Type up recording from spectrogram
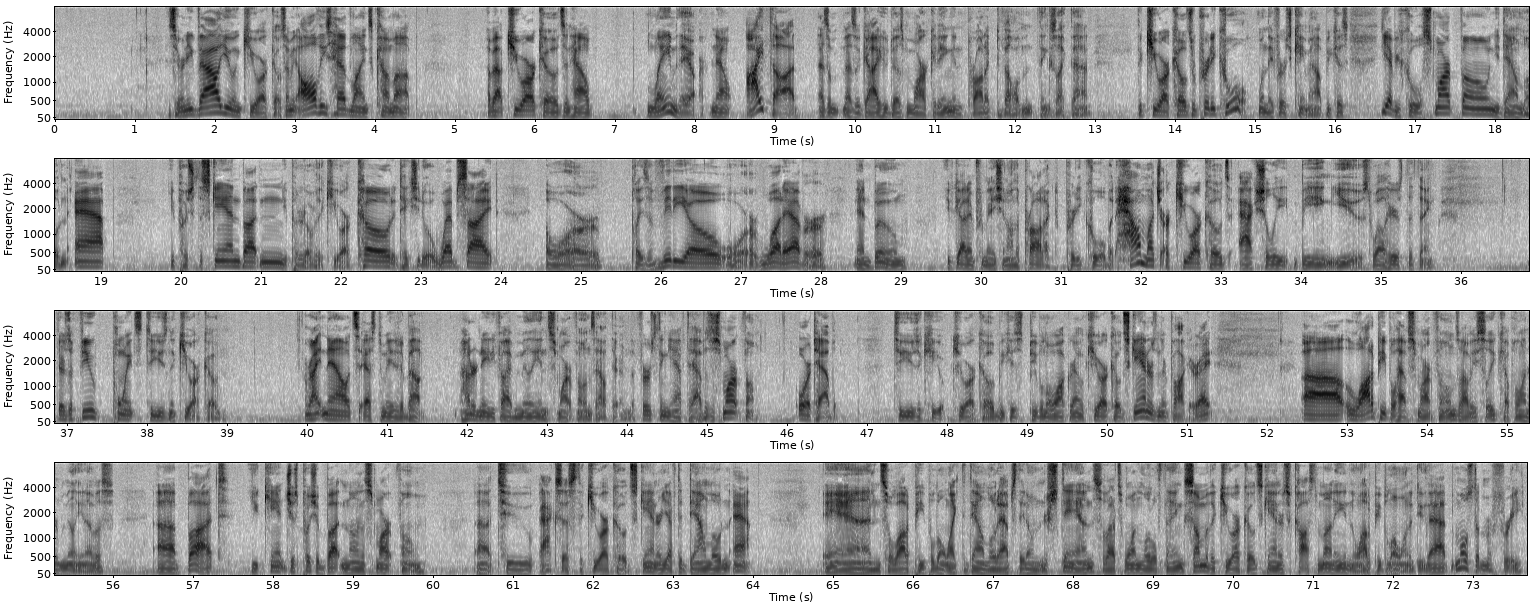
Is there any value in QR codes? I mean, all these headlines come up about QR codes and how lame they are. Now, I thought, as a, as a guy who does marketing and product development, things like that, the QR codes were pretty cool when they first came out because you have your cool smartphone, you download an app, you push the scan button, you put it over the QR code, it takes you to a website or plays a video or whatever, and boom, you've got information on the product. Pretty cool. But how much are QR codes actually being used? Well, here's the thing there's a few points to using the QR code. Right now, it's estimated about 185 million smartphones out there. And the first thing you have to have is a smartphone or a tablet to use a QR code because people don't walk around with QR code scanners in their pocket, right? Uh, a lot of people have smartphones, obviously, a couple hundred million of us. Uh, but you can't just push a button on the smartphone uh, to access the QR code scanner. You have to download an app. And so a lot of people don't like to download apps they don't understand. So that's one little thing. Some of the QR code scanners cost money, and a lot of people don't want to do that. Most of them are free.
